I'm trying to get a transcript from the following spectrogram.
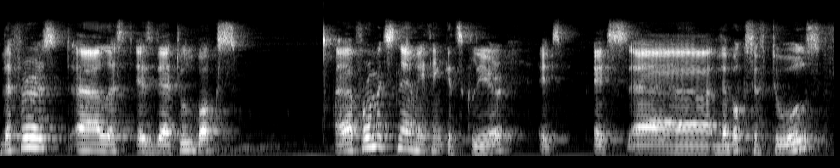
The first uh, list is the toolbox. Uh, from its name I think it's clear. It's it's the box of tools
